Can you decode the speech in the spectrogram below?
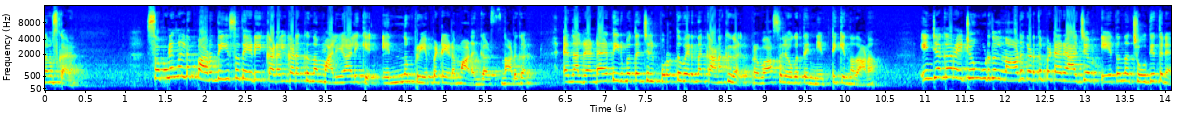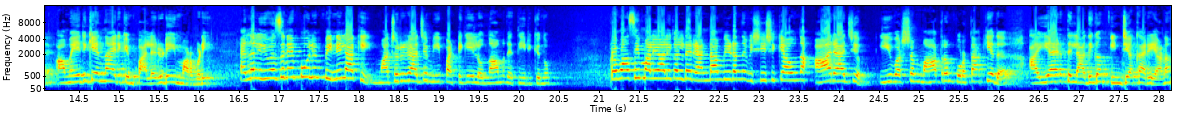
നമസ്കാരം. സ്വപ്നങ്ങളുടെ പറദീസ തേടി കടൽ കടക്കുന്ന മലയാളിക്ക് എന്നും പ്രിയപ്പെട്ട ഇടമാണ് ഗൾഫ് നാടുകൾ. എന്നാൽ രണ്ടായിരത്തി ഇരുപത്തിയഞ്ചിൽ പുറത്തു വരുന്ന കണക്കുകൾ പ്രവാസ ലോകത്തെ ഞെട്ടിക്കുന്നതാണ്. ഇന്ത്യക്കാർ ഏറ്റവും കൂടുതൽ നാട് കടത്തപ്പെട്ട രാജ്യം ഏതെന്ന ചോദ്യത്തിന് അമേരിക്ക എന്നായിരിക്കും പലരുടെയും മറുപടി. എന്നാൽ യു എസിനെ പോലും പിന്നിലാക്കി മറ്റൊരു രാജ്യം ഈ പട്ടികയിൽ ഒന്നാമതെത്തിയിരിക്കുന്നു. പ്രവാസി മലയാളികളുടെ രണ്ടാം വീടെന്ന് വിശേഷിക്കാവുന്ന ആ രാജ്യം ഈ വർഷം മാത്രം പുറത്താക്കിയത് അയ്യായിരത്തിലധികം ഇന്ത്യക്കാരെയാണ്.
